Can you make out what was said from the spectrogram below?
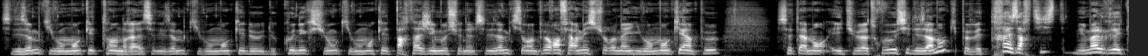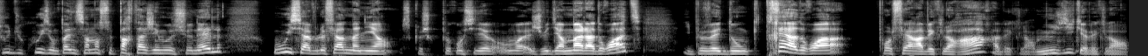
c'est des hommes qui vont manquer de tendresse, c'est des hommes qui vont manquer de, connexion, qui vont manquer de partage émotionnel. C'est des hommes qui sont un peu renfermés sur eux-mêmes, ils vont manquer un peu cet amant. Et tu vas trouver aussi des amants qui peuvent être très artistes, mais malgré tout, du coup, ils n'ont pas nécessairement ce partage émotionnel, ou ils savent le faire de manière, ce que je peux considérer, je vais dire maladroite. Ils peuvent être donc très adroits pour le faire avec leur art, avec leur musique, avec leur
